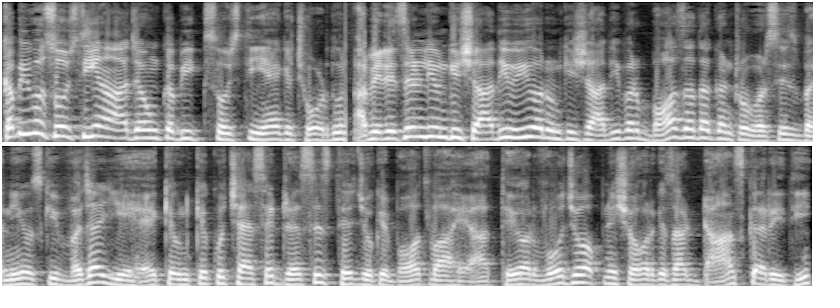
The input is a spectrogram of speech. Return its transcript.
کبھی وہ سوچتی ہیں، آ جاؤں، کبھی سوچتی ہیں کہ چھوڑ دوں۔ ابھی ریسنٹلی ان کی شادی ہوئی اور ان کی شادی پر بہت زیادہ کنٹروورسیز بنی۔ اس کی وجہ یہ ہے کہ ان کے کچھ ایسے ڈریسز تھے جو کہ بہت واحد تھے اور وہ جو اپنے شوہر کے ساتھ ڈانس کر رہی تھی،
